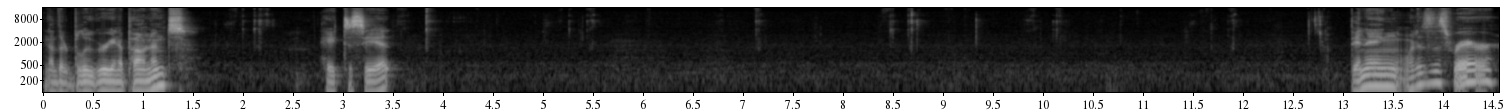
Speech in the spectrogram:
Another blue-green opponent. Hate to see it. Binning. What is this rare?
